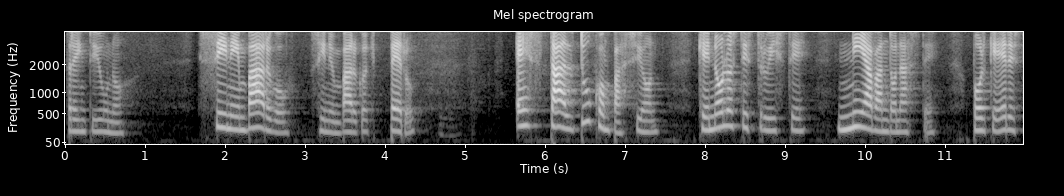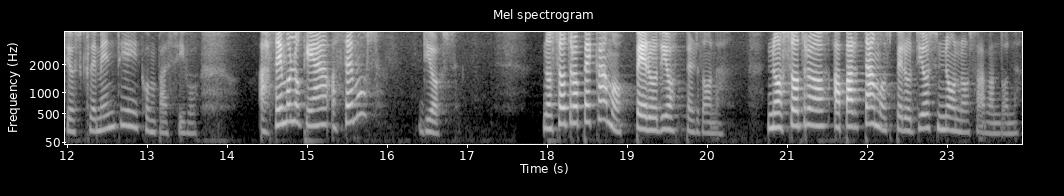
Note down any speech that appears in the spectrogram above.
31. Sin embargo, sin embargo, pero, es tal tu compasión que no los destruiste ni abandonaste, porque eres Dios clemente y compasivo. ¿Hacemos lo que hacemos? Dios. Nosotros pecamos, pero Dios perdona. Nosotros apartamos, pero Dios no nos abandona.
